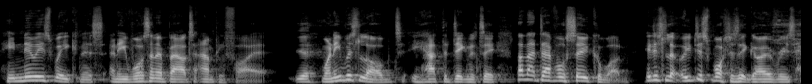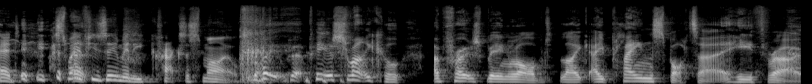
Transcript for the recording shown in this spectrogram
He knew his weakness, and he wasn't about to amplify it. Yeah. When he was lobbed, he had the dignity, like that Davor Suker one. He just look, he just watches it go over his head. I swear, if you zoom in, he cracks a smile. Right, but Peter Schmeichel approached being lobbed like a plane spotter at Heathrow.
